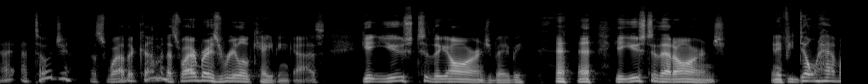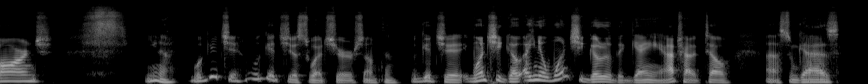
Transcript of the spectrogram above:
I, I told you that's why they're coming. That's why everybody's relocating, guys. Get used to the orange, baby. Get used to that orange. And if you don't have orange, you know, we'll get you, we'll get you a sweatshirt or something. We'll get you once you go. You know, once you go to the game, I try to tell uh, some guys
